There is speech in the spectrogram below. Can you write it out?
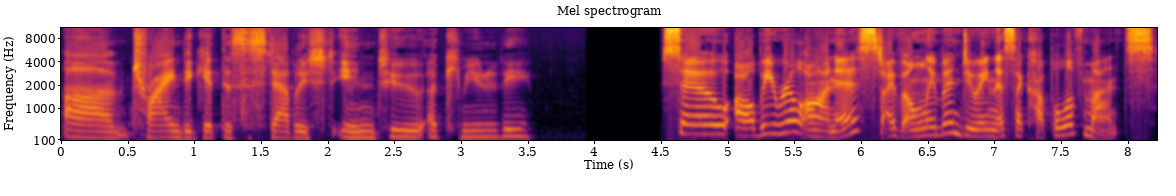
um, trying to get this established into a community? So I'll be real honest. I've only been doing this a couple of months.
